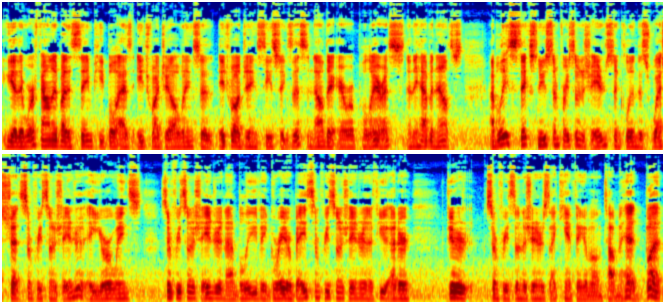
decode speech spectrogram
yeah, they were founded by the same people as HYJL Wings, so HYJL ceased to exist, and now they're Aero Polaris, and they have announced, I believe, six new 737-800s, including this WestJet 737-800, a Eurowings 737-800, and I believe a Greater Bay 737-800, and a few other, few other 737-800s I can't think of on the top of my head, but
